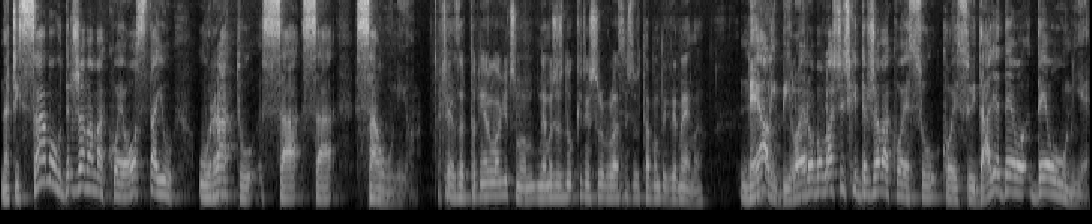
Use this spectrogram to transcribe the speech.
Znači, samo u državama koje ostaju u ratu sa, sa, sa Unijom. Znači, zar to nije logično? Ne možeš da ukineš robovlasništvo tamo gde ga nema. Ne, ali bilo je robovlasničkih država koje su, koje su i dalje deo, deo Unije.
